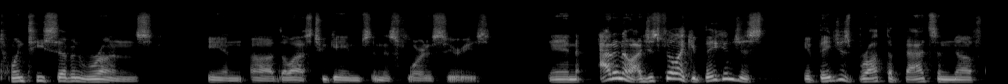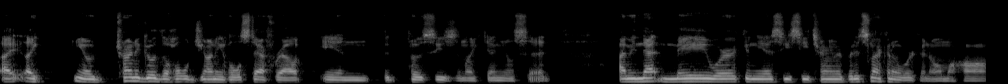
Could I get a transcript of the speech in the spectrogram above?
27 runs in uh, the last two games in this Florida series. And I don't know. I just feel like if they can just if they just brought the bats enough, I like you know trying to go the whole Johnny Holstaff route in the postseason, like Daniel said. I mean that may work in the SEC tournament, but it's not going to work in Omaha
